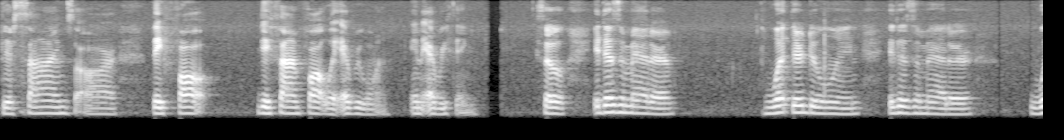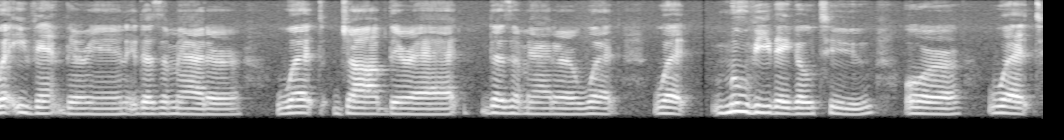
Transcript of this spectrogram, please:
Their signs are they fault, they find fault with everyone and everything. So it doesn't matter what they're doing. It doesn't matter what event they're in. It doesn't matter what job they're at. Doesn't matter what what movie they go to or what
